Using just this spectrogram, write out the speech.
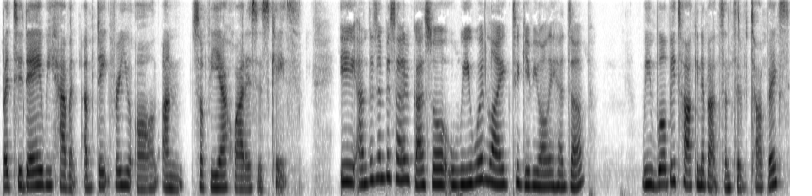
but today we have an update for you all on Sofia Juarez's case. Y antes de empezar el caso, we would like to give you all a heads up. We will be talking about sensitive topics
